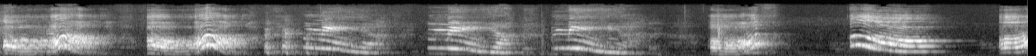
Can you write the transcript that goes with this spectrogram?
Ah! Ah! Me! Me! Me! Ah! Ah! Ah!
